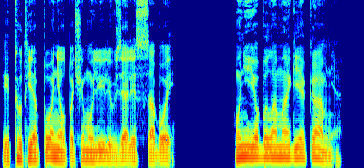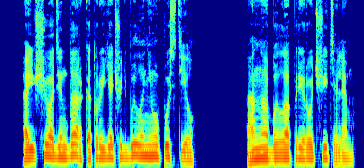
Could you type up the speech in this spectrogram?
И тут я понял, почему Лилю взяли с собой. У нее была магия камня, а еще один дар, который я чуть было не упустил. Она была приручителем.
